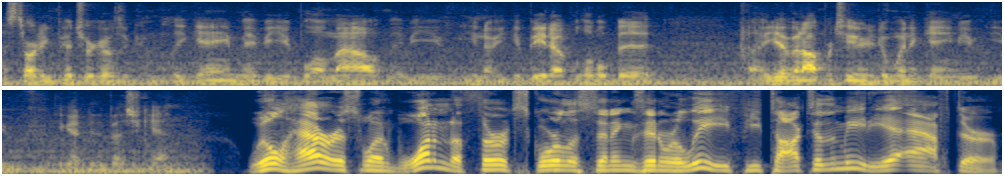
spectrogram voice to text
a starting pitcher goes a complete game. Maybe you blow them out. Maybe you, you know, you get beat up a little bit. Uh, you have an opportunity to win a game. You, you've you got to do the best you can. Will Harris went one and a third scoreless innings in relief. He talked to the media after.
